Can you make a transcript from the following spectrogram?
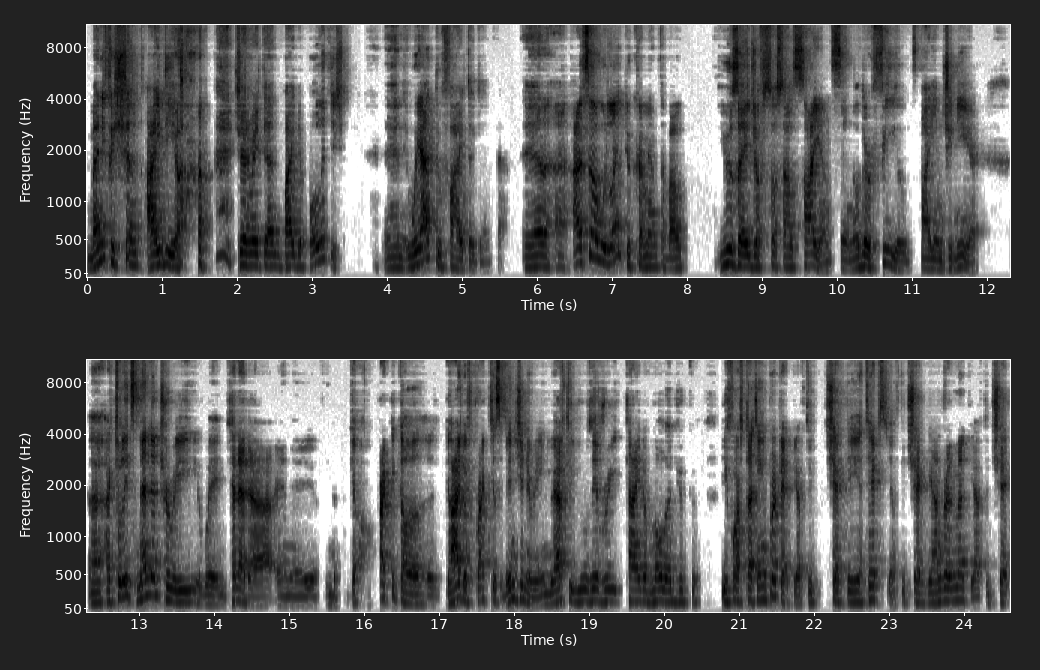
magnificent idea generated by the politician. And we had to fight against that. And uh, also, I would like to comment about usage of social science and other fields by engineer. Uh, actually, it's mandatory in Canada and uh, in the practical uh, guide of practice of engineering. You have to use every kind of knowledge you could before starting a project. You have to check the ethics, you have to check the environment, you have to check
